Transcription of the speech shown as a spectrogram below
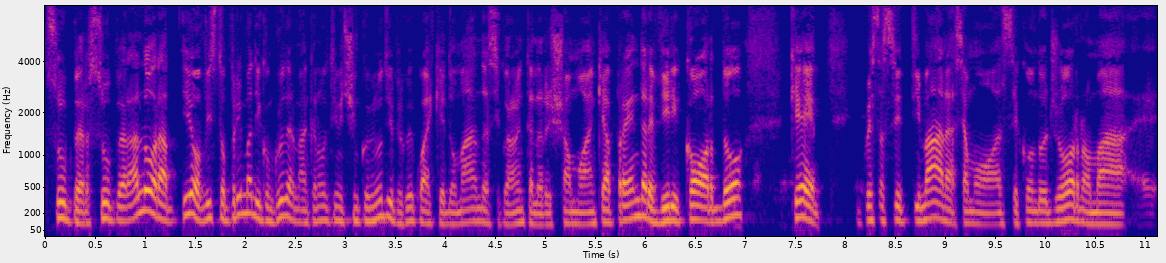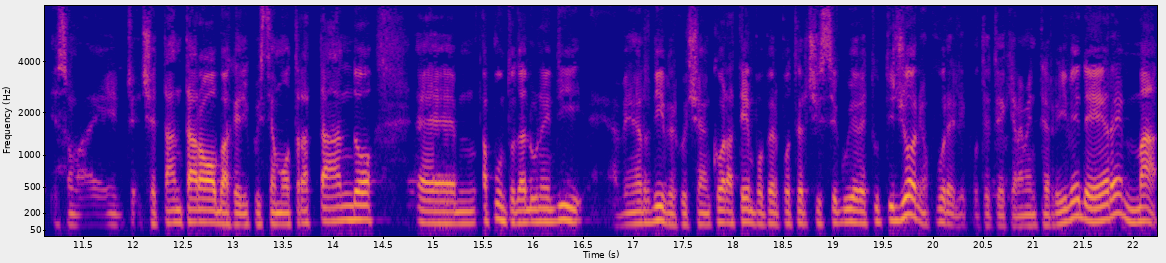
Super, super. Allora, io ho visto prima di concludere, mancano gli ultimi 5 minuti, per cui qualche domanda sicuramente la riusciamo anche a prendere. Vi ricordo che questa settimana siamo al secondo giorno, ma eh, insomma eh, c'è, c'è, tanta roba che, di cui stiamo trattando. Eh, appunto, da lunedì a venerdì, per cui c'è ancora tempo per poterci seguire tutti i giorni, oppure li potete chiaramente rivedere, ma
